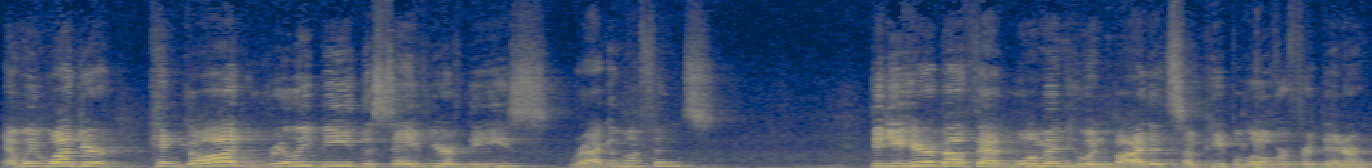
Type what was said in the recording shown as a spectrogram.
and we wonder, can God really be the savior of these ragamuffins? Did you hear about that woman who invited some people over for dinner?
